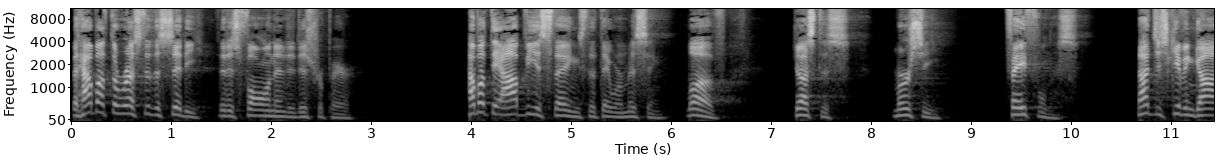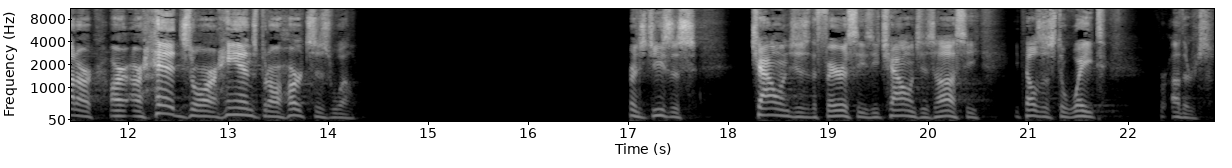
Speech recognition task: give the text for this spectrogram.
But how about the rest of the city that has fallen into disrepair? How about the obvious things that they were missing? Love, justice, mercy, faithfulness. Not just giving God our, our, our heads or our hands, but our hearts as well. Friends, Jesus challenges the Pharisees, he challenges us, he, he tells us to weight for others.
